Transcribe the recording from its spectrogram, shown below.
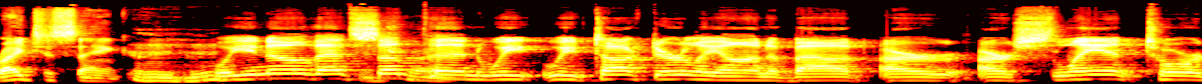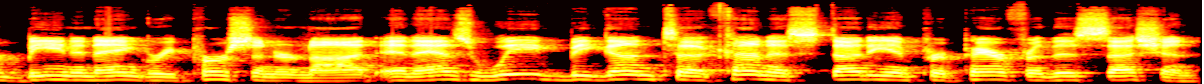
righteous anger. Mm-hmm. Well, you know that's, that's something right. we we talked early on about our our slant toward being an angry person or not, and as we've begun to kind of study and prepare for this session.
